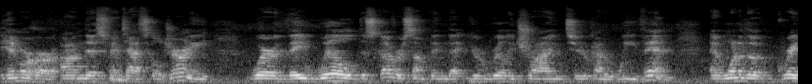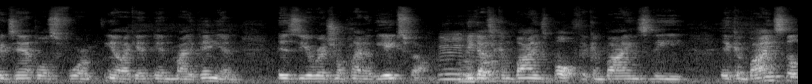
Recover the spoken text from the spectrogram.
him or her on this fantastical journey where they will discover something that you're really trying to kind of weave in. And one of the great examples for, you know, like in, in my opinion, is the original Planet of the Apes film Mhm. because it combines both. It combines the it combines the,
